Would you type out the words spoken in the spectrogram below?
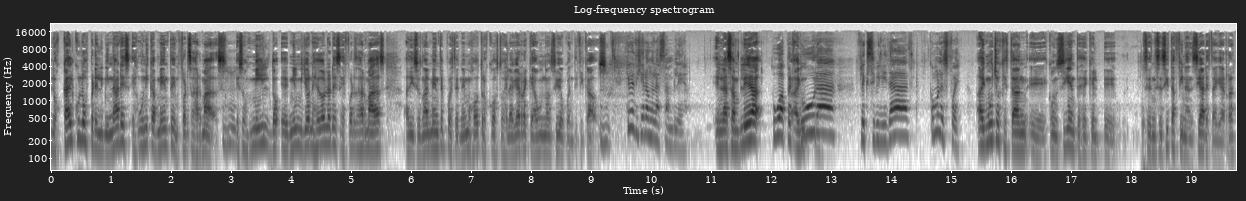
Los cálculos preliminares es únicamente en Fuerzas Armadas. Esos mil, eh, mil, millones de dólares es Fuerzas Armadas. Adicionalmente, pues tenemos otros costos de la guerra que aún no han sido cuantificados. ¿Qué le dijeron en la Asamblea? En la Asamblea... ¿Hubo apertura, flexibilidad? ¿Cómo les fue? Hay muchos que están eh, conscientes de que eh, se necesita financiar esta guerra,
